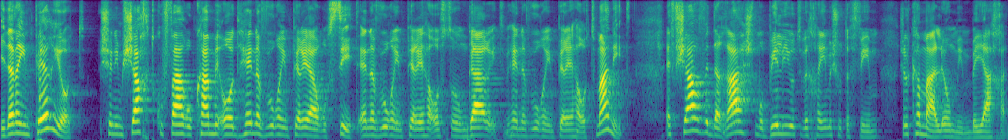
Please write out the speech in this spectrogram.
עידן האימפריות, שנמשך תקופה ארוכה מאוד הן עבור האימפריה הרוסית, הן עבור האימפריה האוסטרו-הונגרית והן עבור האימפריה העות'מאנית, אפשר ודרש מוביליות וחיים משותפים של כמה לאומים ביחד.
